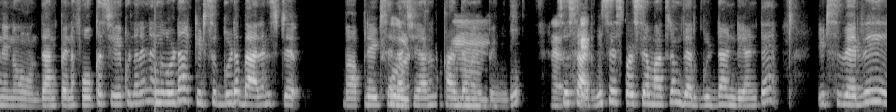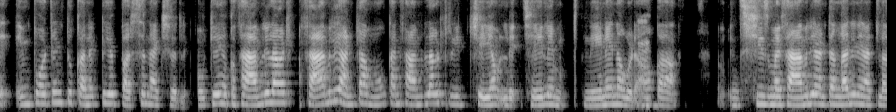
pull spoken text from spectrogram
నేను దాని పైన ఫోకస్ చేయకుండానే నేను గూడా కిడ్స్‌కి గూడా బ్యాలెన్స్‌డ్ ప్లేట్స్ ఎలా ఫుడ్. చేయాలో నాకు. అర్థమైపోయింది. సో, ఓకే. సర్వీసెస్‌కొస్తే మాత్రం దే ఆర్ గుడ్ అండి. అంటే it's very important to connect a person actually. Okay. ఒక ఫ్యామిలీ లాగా ఫ్యామిలీ అంటాము. కానీ ఫ్యామిలీ లాగా ట్రీట్ చేయం చేయలేము. నేనైనా గూడా హ్మ్. ఒక షీ ఈస్ మై ఫ్యామిలీ అంటాం గానీ, నేను అట్లా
